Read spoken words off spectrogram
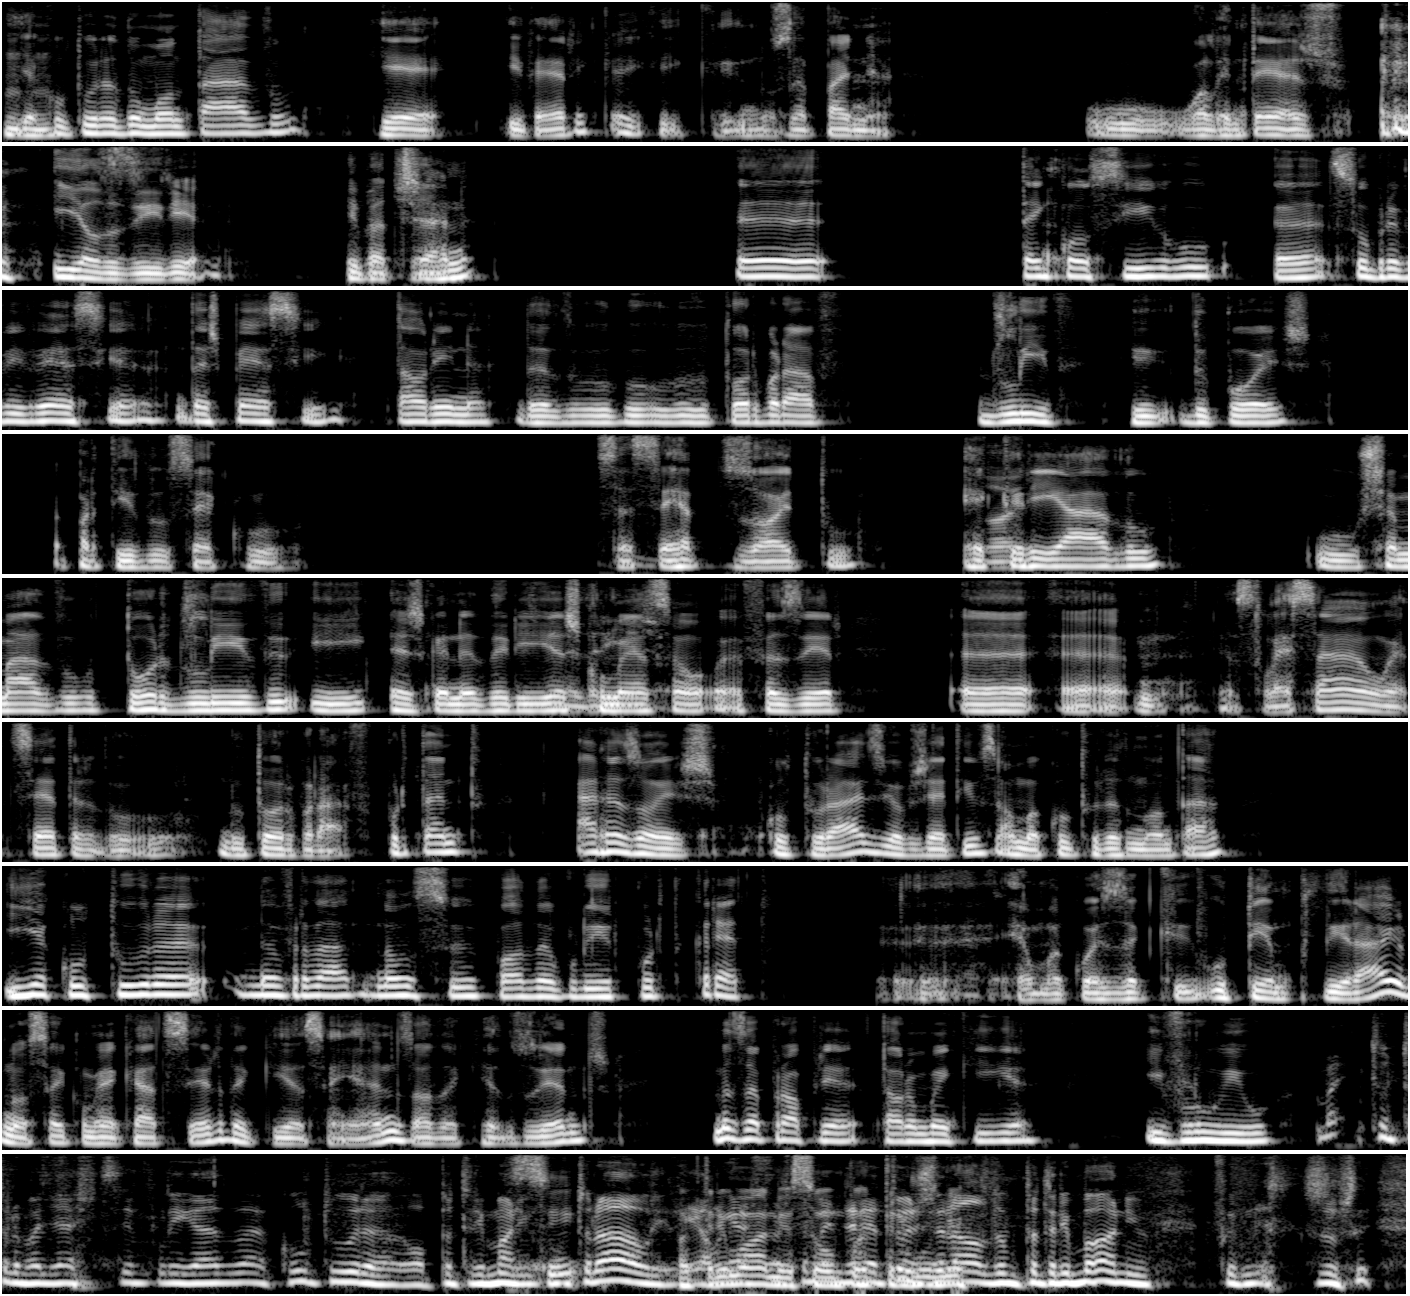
Uhum. E a uhum. cultura do montado, que é ibérica e que nos apanha o, o Alentejo e a Lesíria Ribatejana, uh, tem consigo a sobrevivência da espécie taurina, do, do, do touro bravo, de lide, que depois, a partir do século XVII, XVIII, é criado o chamado touro de lide e as ganaderias, ganaderias. começam a fazer a, a, a seleção, etc., do, do touro bravo. Portanto, há razões culturais e objetivos, há uma cultura de montado, e a cultura, na verdade, não se pode abolir por decreto. Eh, é uma coisa que o tempo dirá, eu não sei como é que há de ser daqui a 100 anos ou daqui a 200, mas a própria tauromaquia evoluiu. Bem, tu trabalhaste sempre ligado à cultura, ao património Sim, cultural. E, património, aliás, sou diretor-geral do património, fui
